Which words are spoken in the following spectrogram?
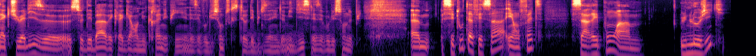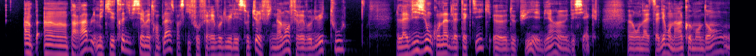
actualise euh, ce débat avec la guerre en Ukraine et puis les évolutions, parce que c'était au début des années 2010, les évolutions depuis. c'est tout à fait ça, et en fait, ça répond à une logique imparable, mais qui est très difficile à mettre en place parce qu'il faut faire évoluer les structures et finalement faire évoluer tout la vision qu'on a de la tactique euh, depuis eh bien euh, des siècles. Euh, on a, c'est-à-dire on a un commandant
